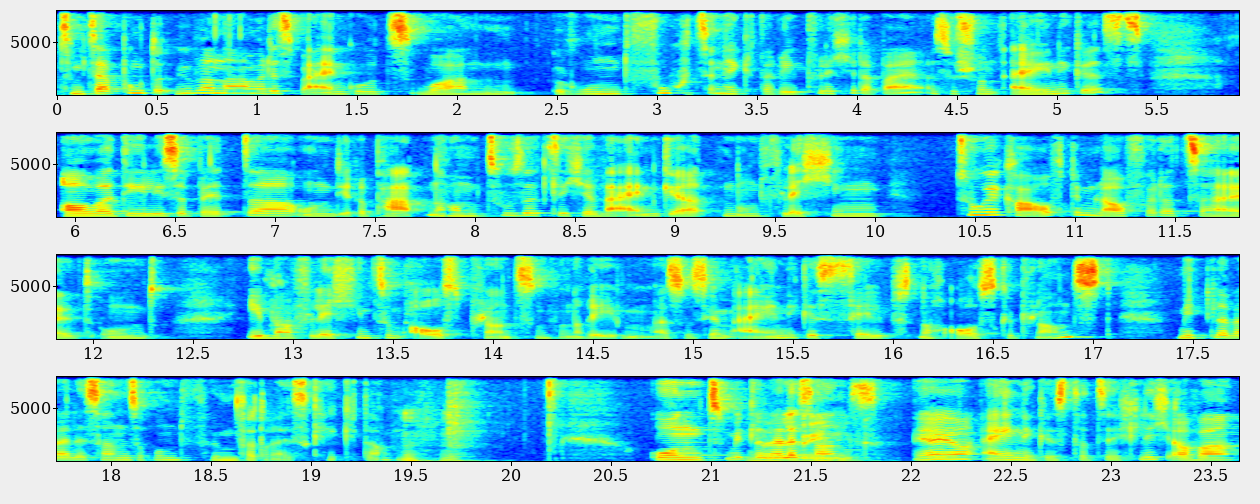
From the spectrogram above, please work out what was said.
Zum Zeitpunkt der Übernahme des Weinguts waren rund 15 Hektar Rebfläche dabei, also schon einiges. Aber die Elisabetta und ihre Partner haben zusätzliche Weingärten und Flächen zugekauft im Laufe der Zeit und eben auch Flächen zum Auspflanzen von Reben. Also sie haben einiges selbst noch ausgepflanzt. Mittlerweile sind es rund 35 Hektar. Mhm. Und mittlerweile sind es ja, ja, einiges tatsächlich, aber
